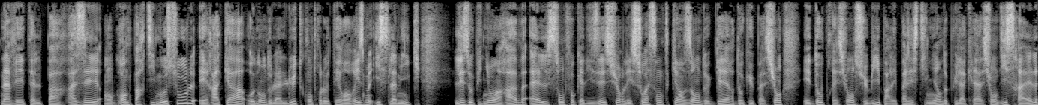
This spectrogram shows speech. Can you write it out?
n'avait-elle pas rasé en grande partie Mossoul et Raqqa au nom de la lutte contre le terrorisme islamique? Les opinions arabes, elles, sont focalisées sur les 75 ans de guerre, d'occupation et d'oppression subis par les Palestiniens depuis la création d'Israël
